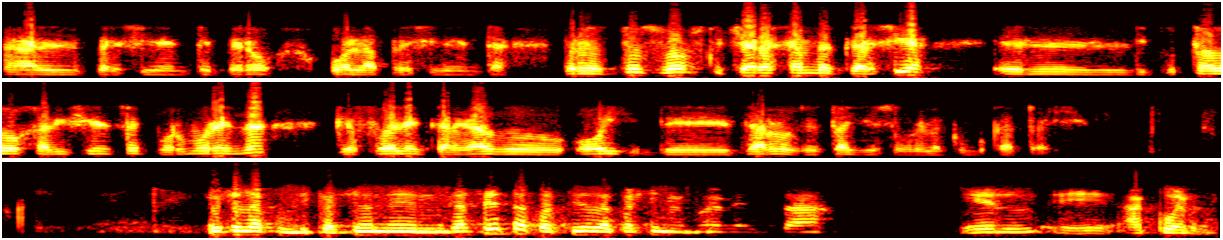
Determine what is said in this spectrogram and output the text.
al presidente, pero o la presidenta. Pero entonces vamos a escuchar a Hamlet García, el diputado jalisciense por Morena, que fue el encargado hoy de dar los detalles sobre la convocatoria. Esa es la publicación en Gaceta, a partir de la página 9 está el eh, acuerdo.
